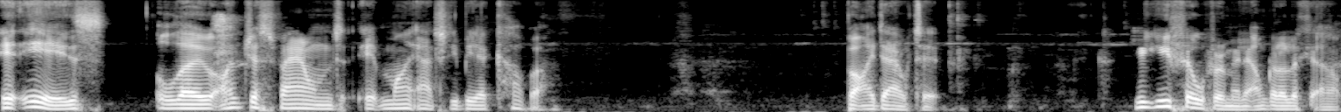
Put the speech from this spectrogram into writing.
It is, although I've just found it might actually be a cover, but I doubt it. You you feel for a minute. I'm going to look it up.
